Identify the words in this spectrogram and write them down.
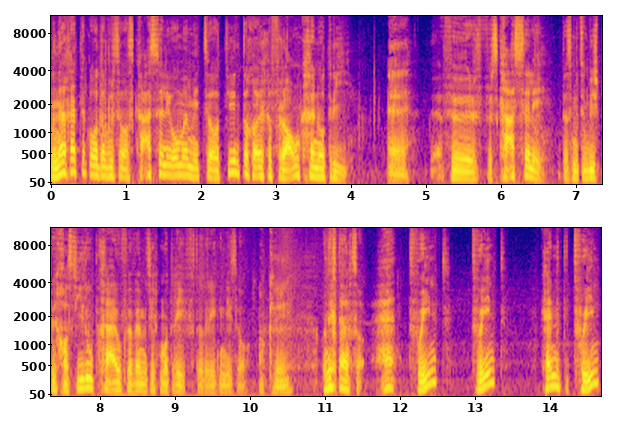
Und dann geht aber so ein Kessel um mit so, tun doch einen Franken noch rein. Äh, Für, für das Kessel. Dass man zum Beispiel kann Sirup kaufen kann, wenn man sich mal trifft oder irgendwie so. okay. Und ich denke so, hä, Twint? Twint? Kennt ihr Twint?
